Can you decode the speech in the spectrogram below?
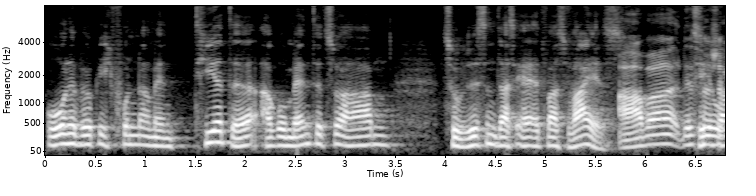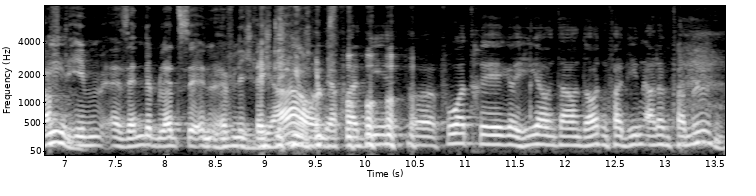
ohne wirklich fundamentierte Argumente zu haben, zu wissen, dass er etwas weiß. Aber das Theorien. verschafft ihm äh, Sendeplätze in öffentlich-rechtlichen Ja, und er verdient äh, Vorträge hier und da und dort und verdient allem Vermögen.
